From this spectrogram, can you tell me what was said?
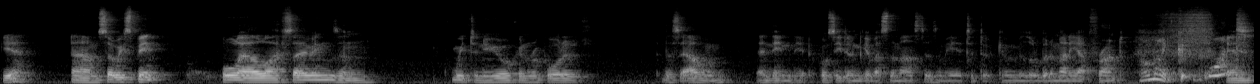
Yeah. Um, so we spent all our life savings and went to New York and recorded this album. And then, of course, he didn't give us the masters, and we had to do, give him a little bit of money up front. Oh my god. What? And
